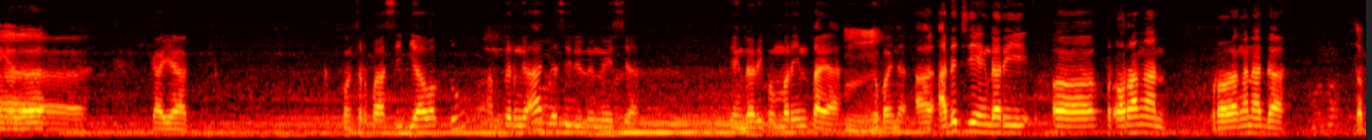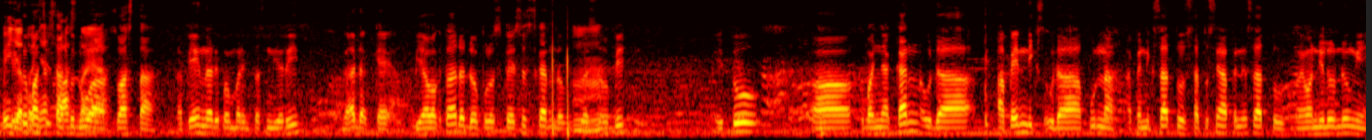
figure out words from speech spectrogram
gitu Eh, kayak konservasi biawak tuh hampir nggak ada sih di Indonesia yang dari pemerintah ya. Hmm. kebanyak ada sih yang dari eh, perorangan. Perorangan ada. Tapi itu pasti satu dua ya? swasta. Tapi yang dari pemerintah sendiri nggak ada. Kayak biawak tuh ada 20 spesies kan 20 spesies Hmm. lebih. Itu eh, kebanyakan udah appendix udah punah. Appendix satu statusnya appendix satu. Hewan dilindungi.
